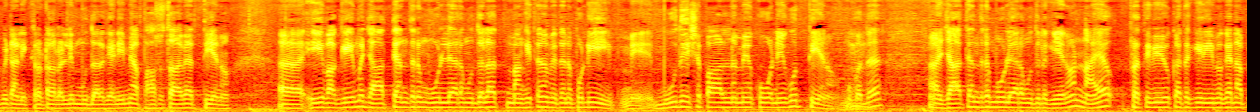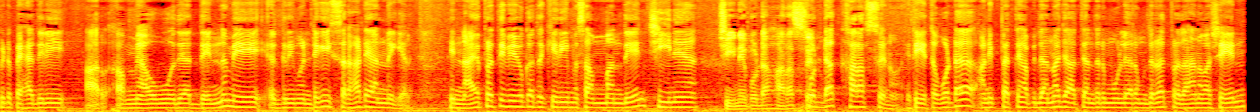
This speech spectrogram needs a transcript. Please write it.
අපිට අනිකරටවලින් මුදල් ගැනීම පහසුතාවයක් තියෙනවා. ඒ වගේම ජාත්‍යන්තර මුල්්‍ය අර මුදලත් මහිතන මෙතන පොඩි බූදේශපාලනමය කෝනයකුත් තියෙනවා. මොකද ජාතන්ත්‍ර මූලය අරමුදල කියනවා නය ප්‍රතිවියෝකත කිරීම ගැන අපිට පැහැදිලි අම්ම අවබෝධයක් දෙන්න මේ ග්‍රීමට එක ඉස්සරහට යන්න කියල. ති නය ප්‍රතිවියෝකත කිරීම සම්බන්ධයෙන් චීනය චීනය පොඩ හරස් ොඩක් හරස් වෙන ඇති එතකොට අනි පැත්ත අපි දන්න ජාතන්ත්‍ර මූලය අරමුදරත් ප්‍රධාන වශයෙන්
